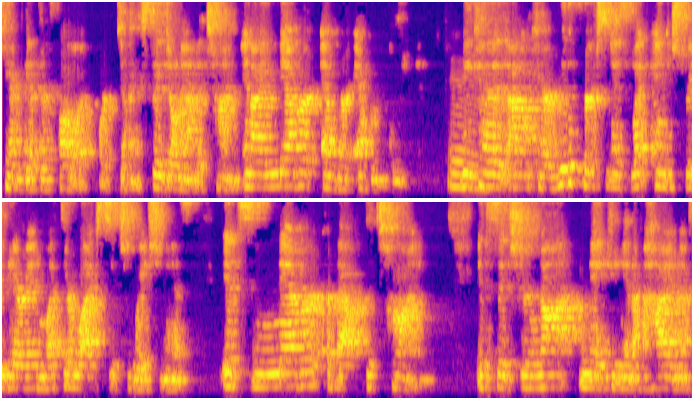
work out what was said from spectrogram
can't get their follow up work done because they don't have the time. And I never, ever, ever believe it mm. because I don't care who the person is, what industry they're in, what their life situation is. It's never about the time. It's that you're not making it a high enough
